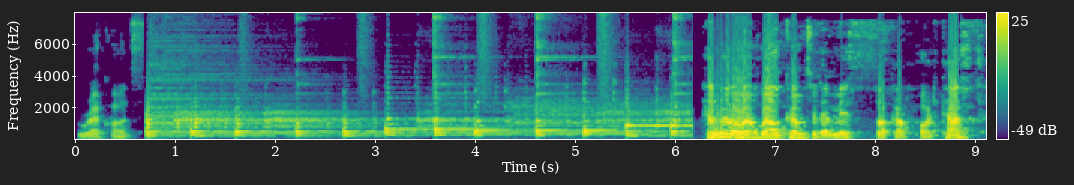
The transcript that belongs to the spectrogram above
records. Hello and welcome to the Miss Soccer Podcast.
